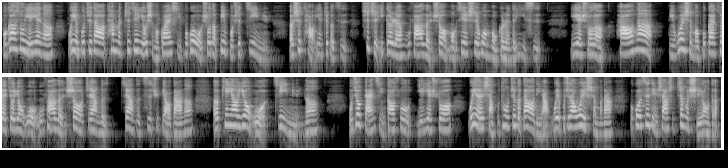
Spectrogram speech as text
我告诉爷爷呢，我也不知道他们之间有什么关系。不过我说的并不是妓女，而是讨厌这个字，是指一个人无法忍受某件事或某个人的意思。爷爷说了，好，那你为什么不干脆就用我无法忍受这样的这样的字去表达呢？而偏要用我妓女呢？我就赶紧告诉爷爷说，我也想不通这个道理啊，我也不知道为什么呢。不过字典上是这么使用的。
